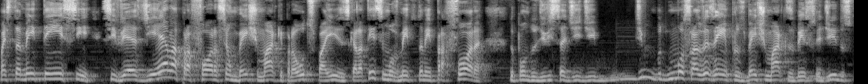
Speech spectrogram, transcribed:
mas também tem esse, esse viés de ela para fora ser um benchmark para outros países, que ela tem esse movimento também para fora do ponto de vista de, de, de, mostrar os exemplos, benchmarks bem sucedidos.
